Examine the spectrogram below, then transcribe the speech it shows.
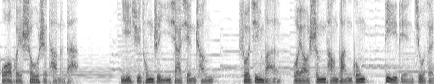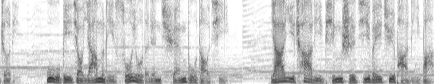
我会收拾他们的。”你去通知一下县城，说今晚我要升堂办公，地点就在这里，务必叫衙门里所有的人全部到齐。衙役差吏平时极为惧怕李霸，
